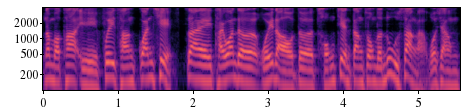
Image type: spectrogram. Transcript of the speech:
那么他也非常关切，在台湾的围绕的重建当中的路上啊，我想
